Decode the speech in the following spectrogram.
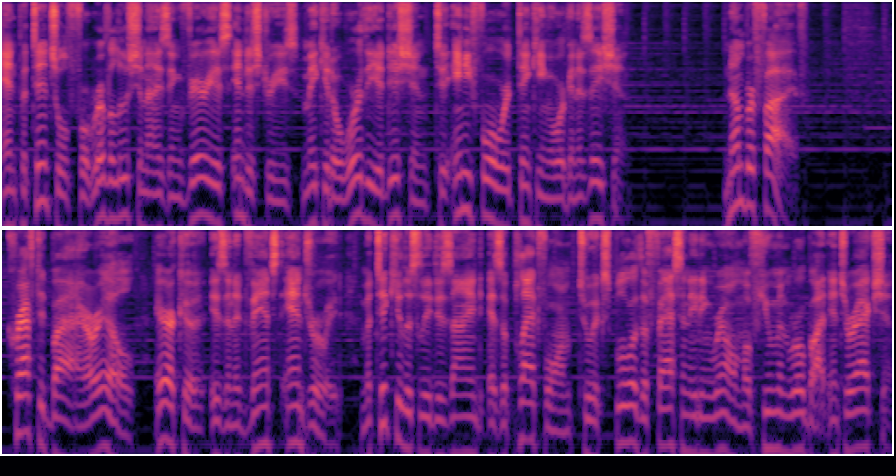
and potential for revolutionizing various industries make it a worthy addition to any forward-thinking organization. Number 5. Crafted by IRL, Erica is an advanced android meticulously designed as a platform to explore the fascinating realm of human-robot interaction.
